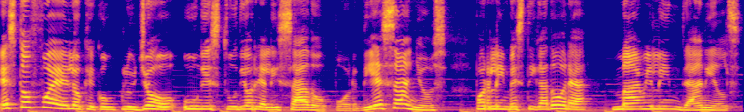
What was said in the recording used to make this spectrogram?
Esto fue lo que concluyó un estudio realizado por 10 años por la investigadora Marilyn Daniels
